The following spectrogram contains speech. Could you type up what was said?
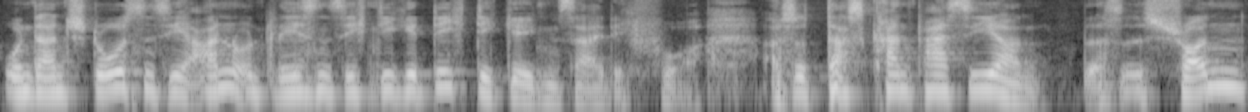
und dann stoßen sie an und lesen sich die Gedichte gegenseitig vor. Also das kann passieren. Das ist schon,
